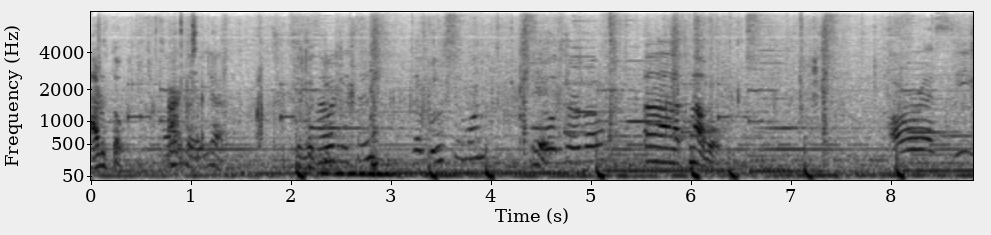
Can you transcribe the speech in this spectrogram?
Alto. Okay, yeah. Is that what it says? The boosted one? Yeah. Full turbo? Uh, turbo. RSC.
